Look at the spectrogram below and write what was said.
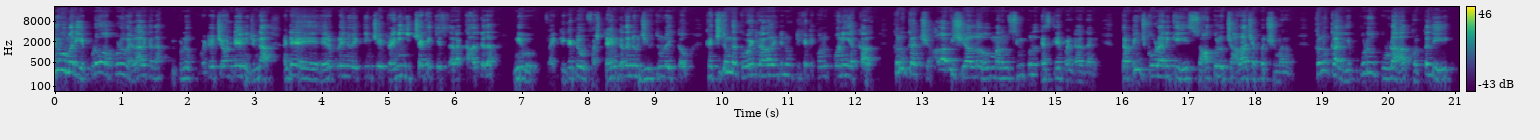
నువ్వు మరి ఎప్పుడో అప్పుడు వెళ్ళాలి కదా? ఇప్పుడు నువ్వు ఒకటి వచ్చావంటే నిజంగా అంటే ఏరోప్లేన్ ఎక్కించి ట్రైనింగ్ ఇచ్చాక ఎక్కిస్తారా? కాదు కదా? నువ్వు ఫ్లైట్ టికెట్ ఫస్ట్ టైం కదా నువ్వు జీవితంలో ఎక్కావు. ఖచ్చితంగా కువైట్ రావాలంటే నువ్వు టికెట్ కొనుక్కొని ఎక్కాలి. కనుక చాలా విషయాల్లో మనం సింపుల్ ఎస్కేప్ అంటారు దాన్ని. తప్పించుకోవడానికి సాకులు చాలా చెప్పొచ్చు మనం. కనుక ఎప్పుడూ కూడా కొత్తది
